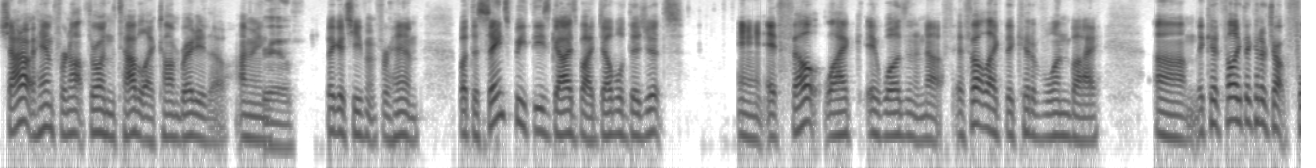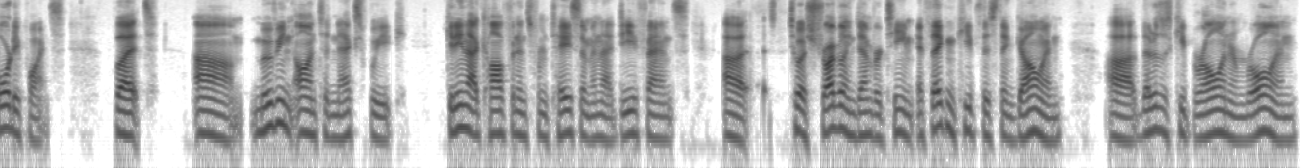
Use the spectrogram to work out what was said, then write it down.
shout out him for not throwing the tablet like Tom Brady, though. I mean, True. big achievement for him. But the Saints beat these guys by double digits, and it felt like it wasn't enough. It felt like they could have won by, um, they could felt like they could have dropped 40 points. But um, moving on to next week, getting that confidence from Taysom and that defense uh, to a struggling Denver team, if they can keep this thing going, uh, they'll just keep rolling and rolling.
